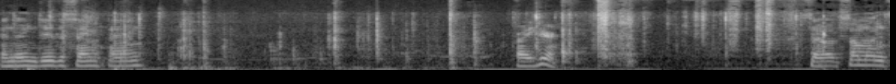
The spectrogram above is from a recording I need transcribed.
and then do the same thing right here. So if someone's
